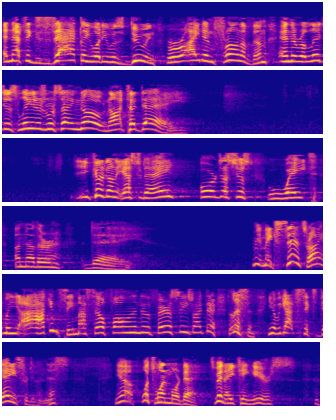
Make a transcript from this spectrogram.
And that's exactly what he was doing right in front of them. And the religious leaders were saying, no, not today. You could have done it yesterday, or just, just wait another day. I mean, it makes sense, right? I mean, I, can see myself falling into the Pharisees right there. Listen, you know, we got six days for doing this. You know, what's one more day? It's been 18 years.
